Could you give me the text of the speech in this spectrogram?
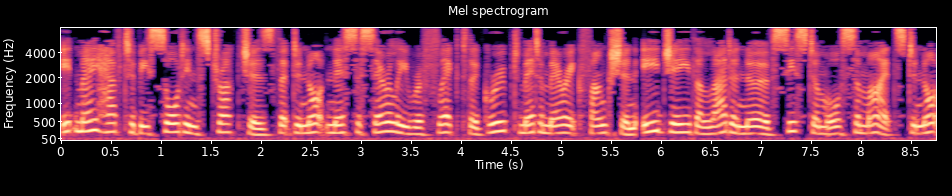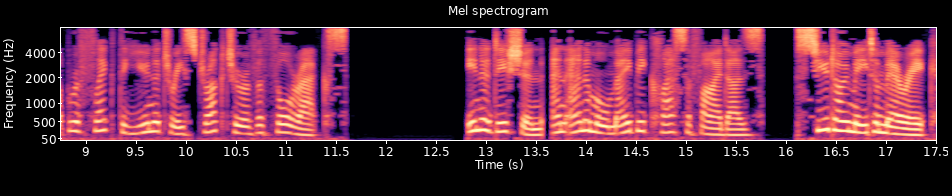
It may have to be sought in structures that do not necessarily reflect the grouped metameric function e.g. the ladder nerve system or somites do not reflect the unitary structure of a thorax. In addition, an animal may be classified as pseudometameric,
